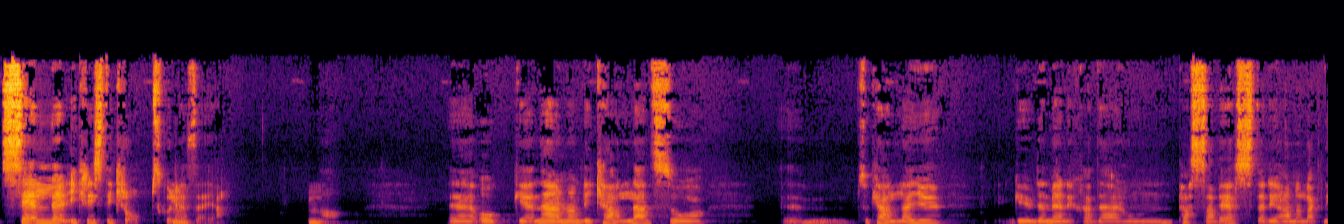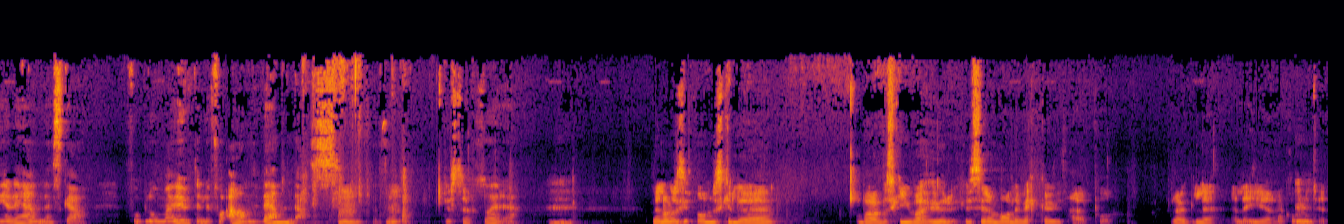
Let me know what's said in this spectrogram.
celler i Kristi kropp skulle jag säga. Mm. Ja. Eh, Och när man blir kallad så, eh, så kallar ju Gud en människa där hon passar bäst. Där det han har lagt ner i henne ska få blomma ut eller få användas. Mm. Mm. Just det. Så är det. Men om du, om du skulle bara beskriva hur, hur ser en vanlig vecka ut här på Rögle eller i er kommunitet?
